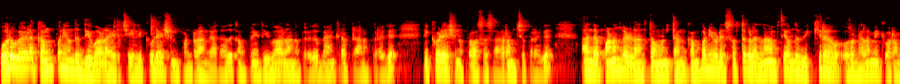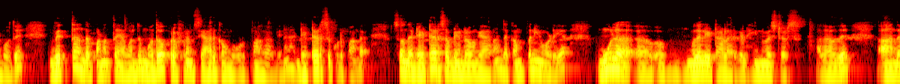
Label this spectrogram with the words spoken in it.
ஒருவேளை கம்பெனி வந்து திவால் ஆயிடுச்சு லிக்விடேஷன் பண்ணுறாங்க அதாவது கம்பெனி திவால் ஆன பிறகு பேங்க்ரப்ட் ஆன பிறகு லிக்விடேஷன் ப்ராசஸ் ஆரம்பித்த பிறகு அந்த பணங்கள்லாம் தன் தன் கம்பெனியோட சொத்துக்கள் எல்லாத்தையும் வந்து விற்கிற ஒரு நிலைமைக்கு வரும்போது விற்ற அந்த பணத்தை வந்து மொதல் ப்ரிஃபரன்ஸ் யாருக்கு அவங்க கொடுப்பாங்க அப்படின்னா டெட்டர்ஸுக்கு கொடுப்பாங்க. ஸோ அந்த டெட்டர்ஸ் அப்படின்றவங்க யாருன்னா இந்த கம்பெனியோடைய மூல முதலீட்டாளர்கள் இன்வெஸ்டர்ஸ் அதாவது அந்த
